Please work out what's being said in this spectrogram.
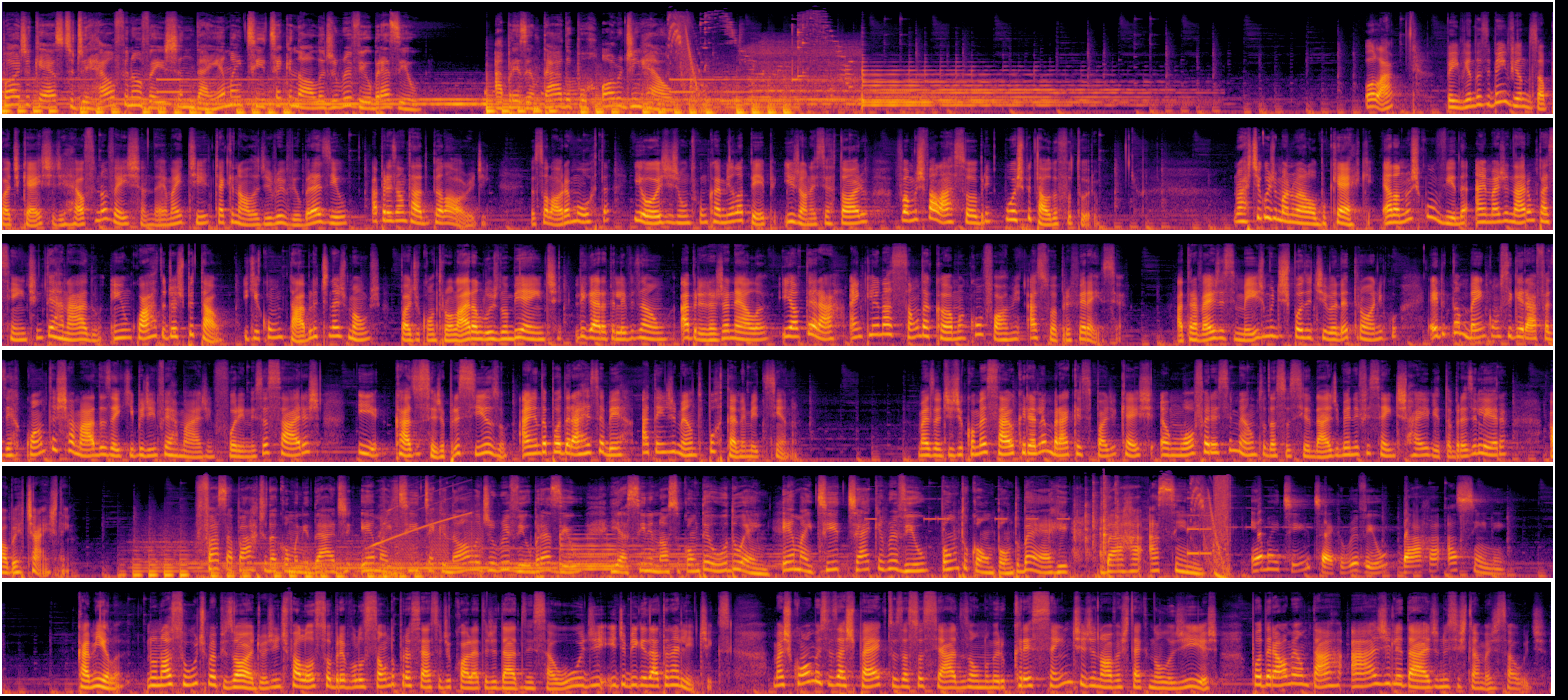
Podcast de Health Innovation da MIT Technology Review Brasil. Apresentado por Origin Health. Olá, bem-vindas e bem-vindos ao podcast de Health Innovation da MIT Technology Review Brasil, apresentado pela Origin. Eu sou Laura Murta e hoje, junto com Camila Pepe e Jonas Sertório, vamos falar sobre o Hospital do Futuro. No artigo de Manuela Albuquerque, ela nos convida a imaginar um paciente internado em um quarto de hospital e que, com um tablet nas mãos, pode controlar a luz do ambiente, ligar a televisão, abrir a janela e alterar a inclinação da cama conforme a sua preferência. Através desse mesmo dispositivo eletrônico, ele também conseguirá fazer quantas chamadas à equipe de enfermagem forem necessárias e, caso seja preciso, ainda poderá receber atendimento por telemedicina. Mas antes de começar, eu queria lembrar que esse podcast é um oferecimento da Sociedade Beneficente Israelita Brasileira, Albert Einstein. Faça parte da comunidade MIT Technology Review Brasil e assine nosso conteúdo em mittechreview.com.br barra assine. MIT Tech Review barra assine. Camila, no nosso último episódio, a gente falou sobre a evolução do processo de coleta de dados em saúde e de Big Data Analytics. Mas como esses aspectos associados a um número crescente de novas tecnologias poderá aumentar a agilidade nos sistemas de saúde?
